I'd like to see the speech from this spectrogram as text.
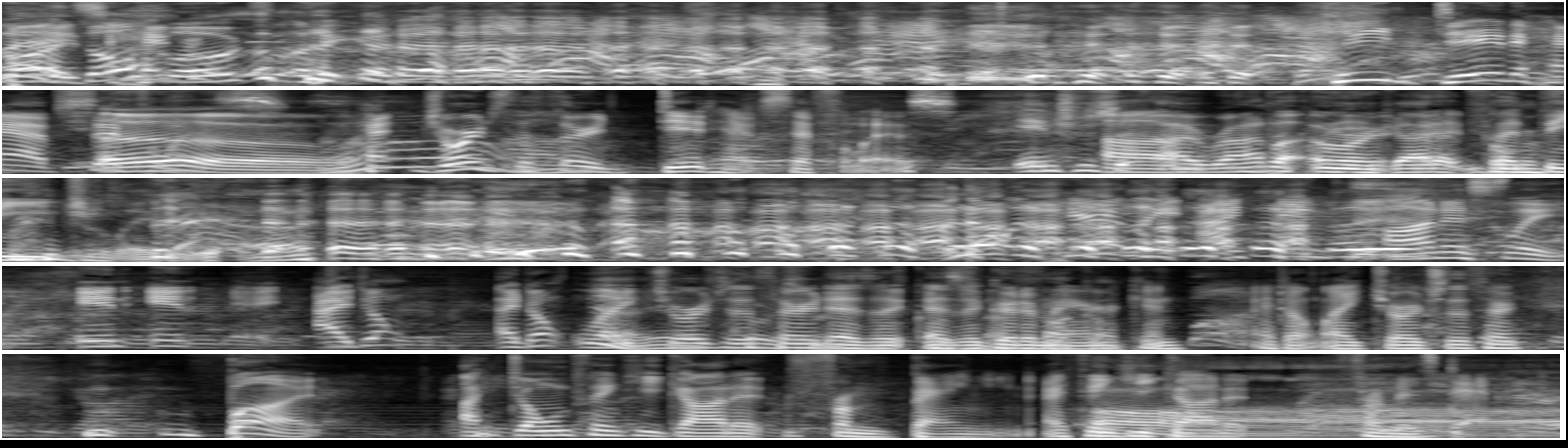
That's all, folks. He did have syphilis. Oh. Ha- George III did have syphilis. Interesting. Um, Ironically, but- or, you got uh, it from but a the- French lady. Uh, no, apparently, I think honestly, in in I don't I don't like yeah, George III as a as a good not. Fuck 'em. American. I don't like George III, but I don't think he got it from banging. I think he got it from his dad.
